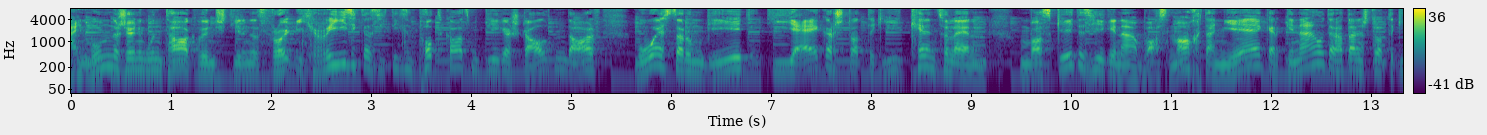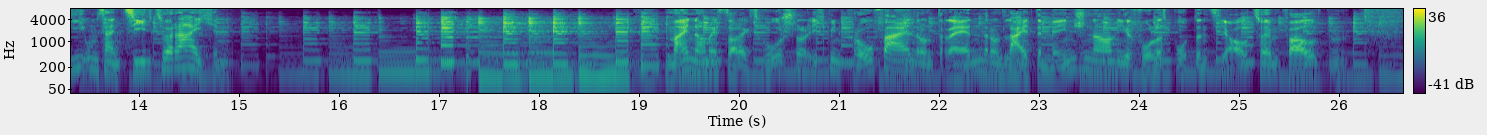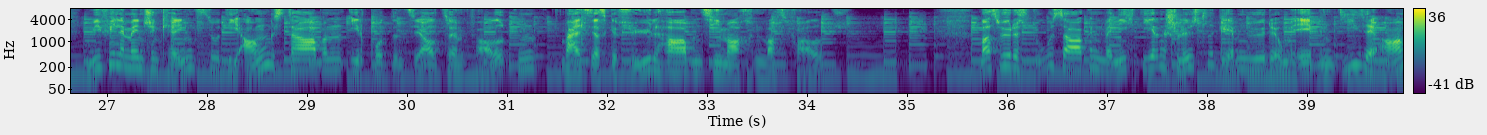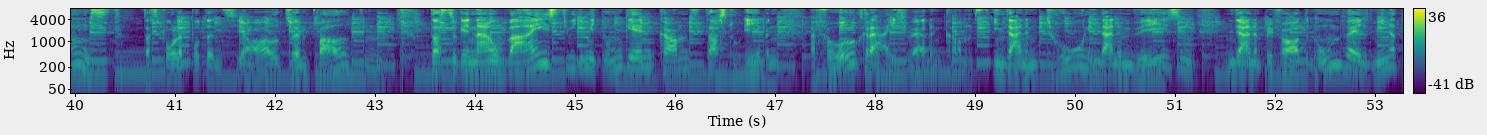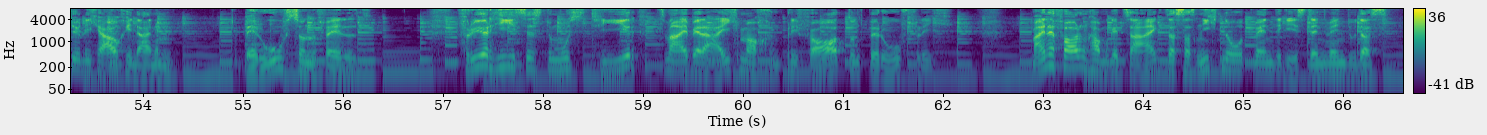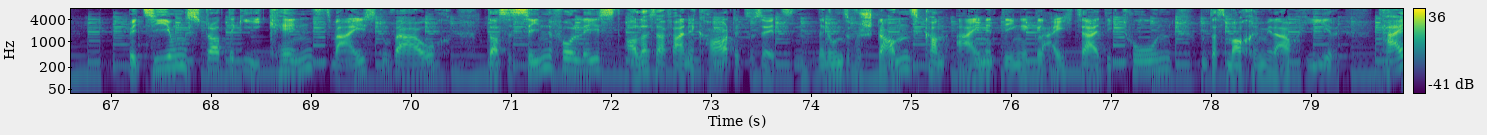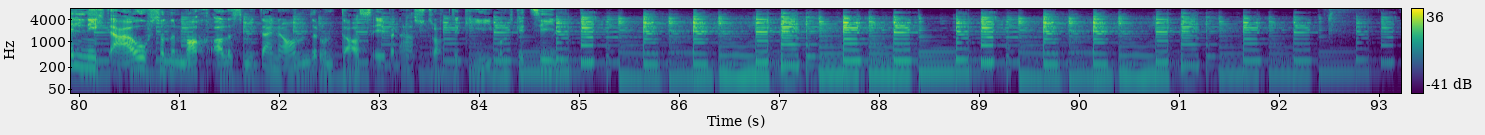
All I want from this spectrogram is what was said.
Einen wunderschönen guten Tag wünsche ich dir und es freut mich riesig, dass ich diesen Podcast mit dir gestalten darf, wo es darum geht, die Jägerstrategie kennenzulernen. Um was geht es hier genau? Was macht ein Jäger? Genau, der hat eine Strategie, um sein Ziel zu erreichen. Mein Name ist Alex Horschler, ich bin Profiler und Trainer und leite Menschen an, ihr volles Potenzial zu entfalten. Wie viele Menschen kennst du, die Angst haben, ihr Potenzial zu entfalten, weil sie das Gefühl haben, sie machen was falsch? Was würdest du sagen, wenn ich dir einen Schlüssel geben würde, um eben diese Angst, das volle Potenzial zu entfalten? Dass du genau weißt, wie du mit umgehen kannst, dass du eben erfolgreich werden kannst. In deinem Tun, in deinem Wesen, in deiner privaten Umwelt, wie natürlich auch in deinem Berufsumfeld. Früher hieß es, du musst hier zwei Bereiche machen, privat und beruflich. Meine Erfahrungen haben gezeigt, dass das nicht notwendig ist, denn wenn du das Beziehungsstrategie kennst, weißt du auch, dass es sinnvoll ist, alles auf eine Karte zu setzen. Denn unser Verstand kann eine Dinge gleichzeitig tun und das machen wir auch hier. Teil nicht auf, sondern mach alles miteinander und das eben aus Strategie und gezielt.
